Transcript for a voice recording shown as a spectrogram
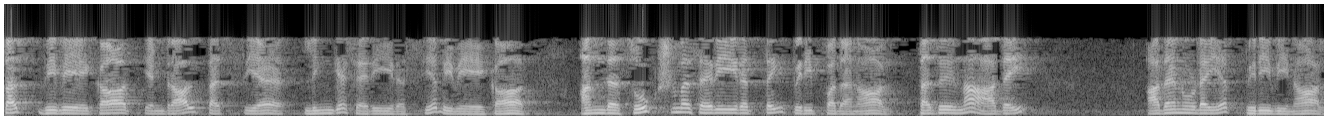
தத் விவேகாத் என்றால் தஸ்ய லிங்க சரீரஸ்ய விவேகாத். அந்த சூக்ம சரீரத்தை பிரிப்பதனால் ததுனா அதை அதனுடைய பிரிவினால்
